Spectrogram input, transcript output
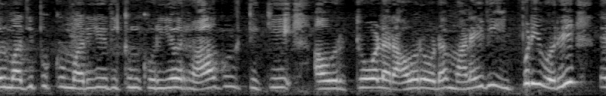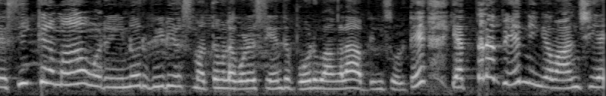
ஒரு மதிப்புக்கும் மரியாதைக்கும் கூறிய ராகுல் டிக்கி அவர் ட்ரோலர் அவரோட மனைவி இப்படி ஒரு சீக்கிரமாக ஒரு இன்னொரு வீடியோஸ் மற்றவங்கள கூட சேர்ந்து போடுவாங்களா அப்படின்னு சொல்லிட்டு எத்தனை பேர் நீங்கள் வாஞ்சியா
